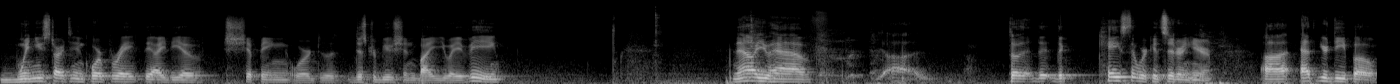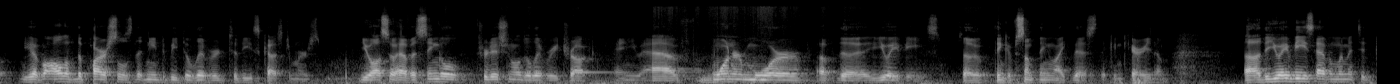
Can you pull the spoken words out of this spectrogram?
When you start to incorporate the idea of shipping or distribution by UAV, now you have, uh, so the, the case that we're considering here, uh, at your depot, you have all of the parcels that need to be delivered to these customers. You also have a single traditional delivery truck, and you have one or more of the UAVs. So think of something like this that can carry them. Uh, the UAVs have unlimited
